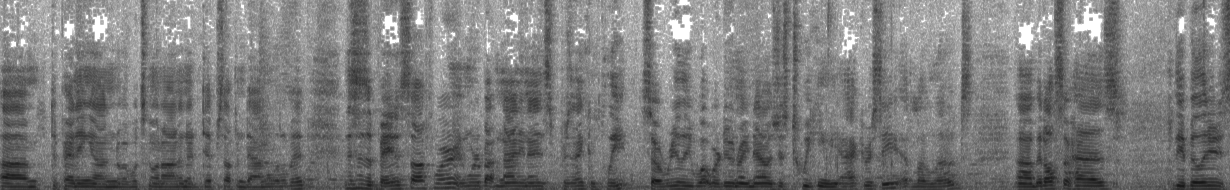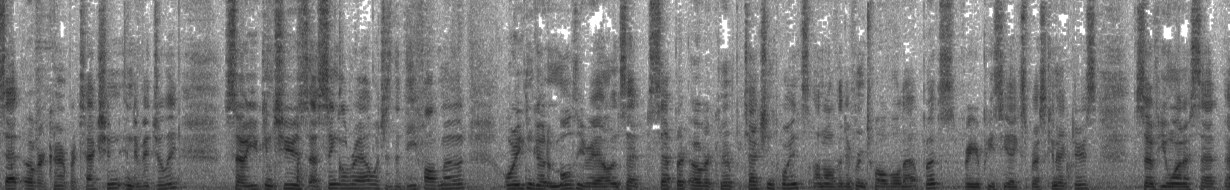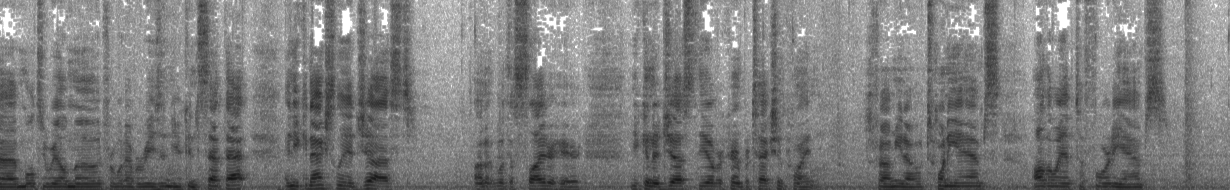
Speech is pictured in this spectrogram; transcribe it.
um, depending on what's going on, and it dips up and down a little bit. This is a beta software, and we're about 99% complete. So really, what we're doing right now is just tweaking the accuracy at low loads. Um, it also has the ability to set over current protection individually. So you can choose a single rail, which is the default mode, or you can go to multi-rail and set separate over current protection points on all the different 12 volt outputs for your PCI Express connectors. So if you want to set uh, multi-rail mode for whatever reason, you can set that, and you can actually adjust on it with a slider here, you can adjust the overcurrent protection point from you know 20 amps all the way up to 40 amps.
